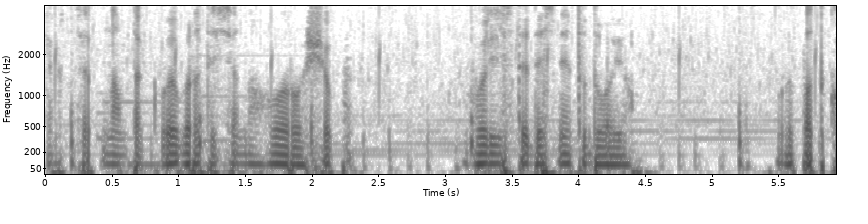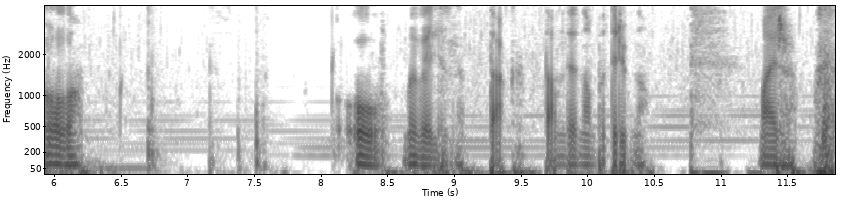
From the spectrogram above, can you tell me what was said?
як це нам так вибратися нагору, щоб вилізти десь не тудою. Випадково. О, ми вилізли. Так, там, де нам потрібно. Майже.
